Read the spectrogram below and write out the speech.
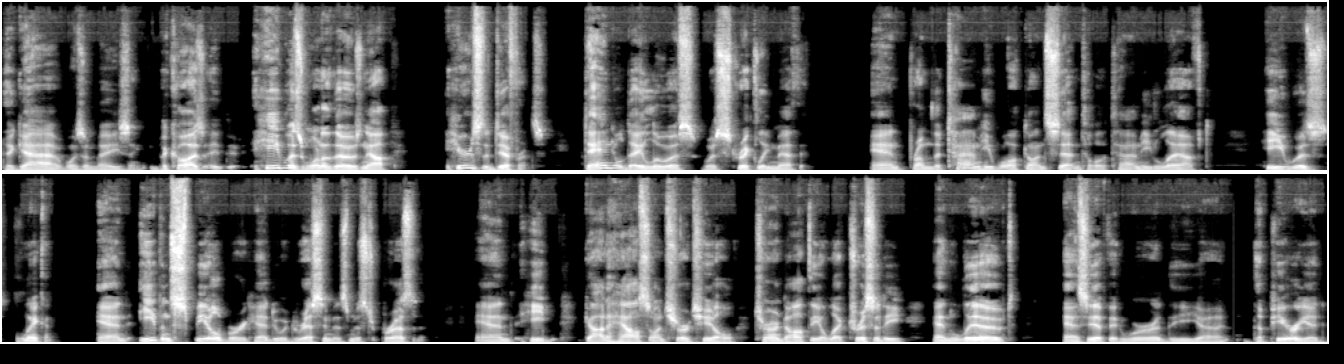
the guy was amazing because it, he was one of those. Now, here's the difference Daniel Day Lewis was strictly method. And from the time he walked on set until the time he left, he was Lincoln. And even Spielberg had to address him as Mr. President. And he got a house on Church Hill, turned off the electricity, and lived as if it were the uh, the period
